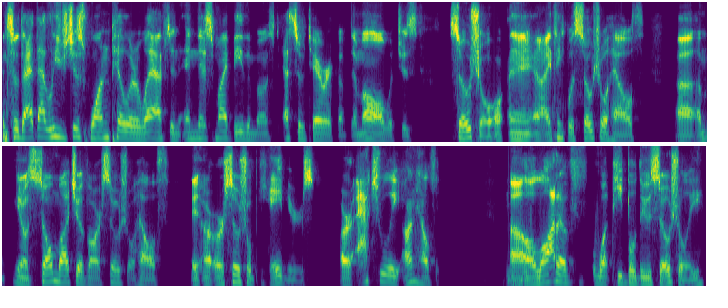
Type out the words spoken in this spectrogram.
And so that that leaves just one pillar left, and and this might be the most esoteric of them all, which is social. And I think with social health, uh, um, you know, so much of our social health eh, or, or social behaviors are actually unhealthy. Uh, mm-hmm. Uh, a lot of what people do socially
